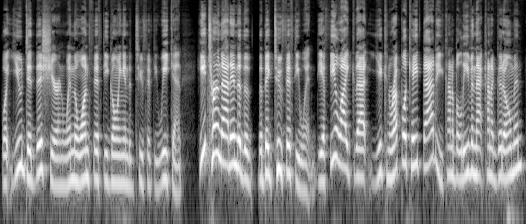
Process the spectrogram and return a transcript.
what you did this year and win the 150 going into 250 weekend. He turned that into the, the big 250 win. Do you feel like that you can replicate that? Do you kind of believe in that kind of good omen?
